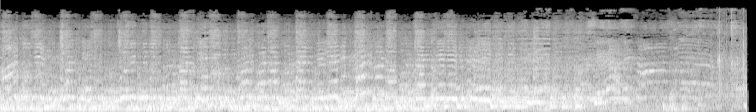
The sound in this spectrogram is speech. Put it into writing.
I'm looking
